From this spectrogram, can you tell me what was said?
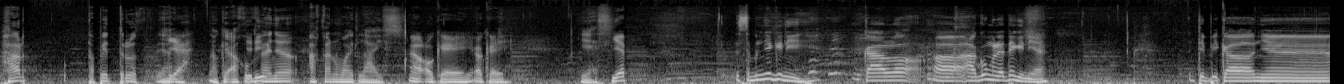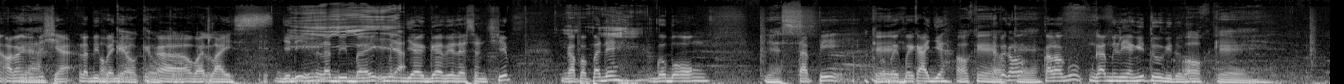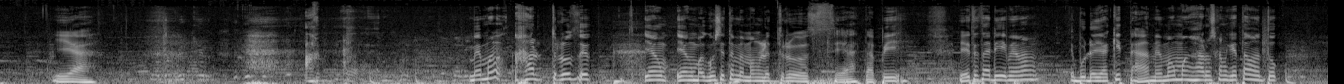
hard tapi truth ya. Ya. Oke, aku Jadi- kayaknya akan white lies. Ah, Oke, oke. Yes. Yep. Sebenarnya gini, kalau eh, aku ngelihatnya gini ya. Tipikalnya orang Ya. Indonesia lebih Oke, banyak oke, oke, eh, oke. white lies. Jadi Iya. lebih baik menjaga relationship. nggak apa-apa deh, gue bohong. Yes. Tapi Oke. gue baik-baik aja. Oke, Tapi kalau oke. kalau aku nggak milih yang itu gitu. Oke. Iya. Ak- memang hard truth it- yang yang bagus itu memang the truth ya, tapi ya itu tadi memang budaya kita memang mengharuskan kita untuk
